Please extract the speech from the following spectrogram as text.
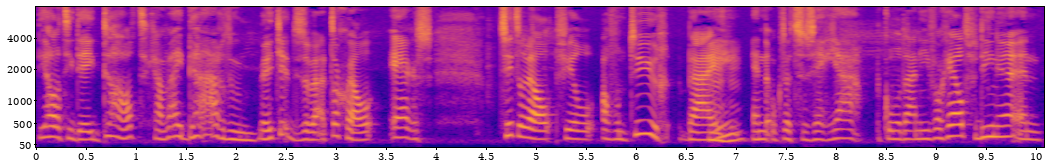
die hadden het idee dat gaan wij daar doen, weet je? Dus er waren toch wel ergens zit er wel veel avontuur bij. Mhm. En ook dat ze zeggen, ja, we konden daar in ieder geval geld verdienen. En,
